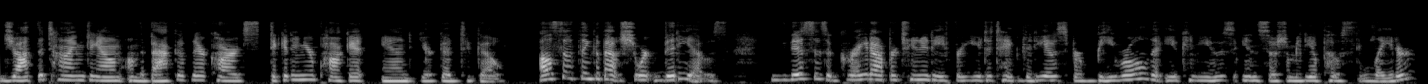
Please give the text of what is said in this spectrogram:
jot the time down on the back of their card, stick it in your pocket, and you're good to go. Also, think about short videos. This is a great opportunity for you to take videos for B roll that you can use in social media posts later.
